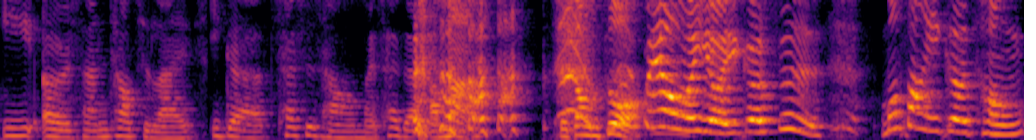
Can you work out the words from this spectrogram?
一二三跳起来，一个菜市场买菜的阿妈。的动作。没有，我们有一个是模仿一个从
